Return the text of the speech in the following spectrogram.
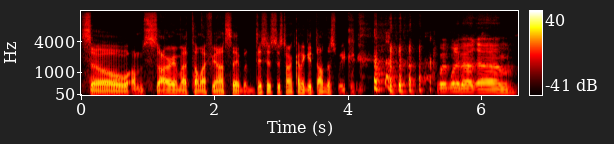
So I'm sorry, I'm going to tell my fiance, but the dishes just aren't going to get done this week. What, what about um,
